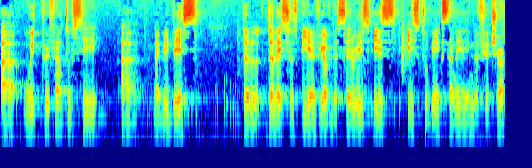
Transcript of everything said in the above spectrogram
Uh, we'd prefer to see uh, maybe this, the, the latest behavior of the series is, is to be extended in the future,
